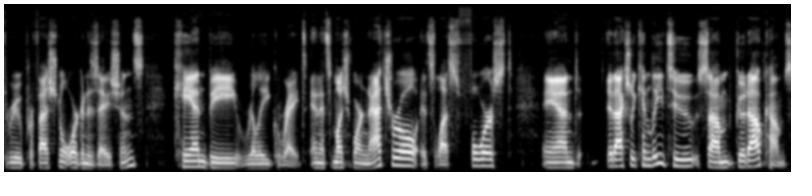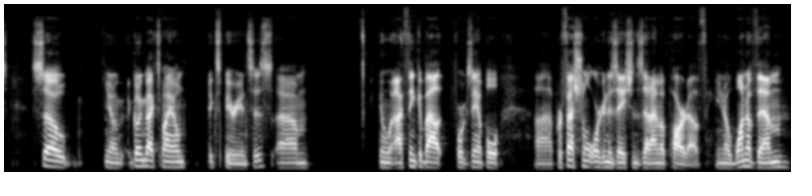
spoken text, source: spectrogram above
through professional organizations can be really great. And it's much more natural, it's less forced, and it actually can lead to some good outcomes. So, you know, going back to my own experiences, um, you know, I think about, for example, uh, professional organizations that I'm a part of. You know, one of them,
